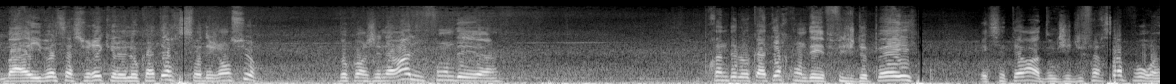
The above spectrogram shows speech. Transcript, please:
bah, ils veulent s'assurer que les locataires soient des gens sûrs. Donc en général, ils font des. Euh, prennent des locataires qui ont des fiches de paye, etc. Donc j'ai dû faire ça pour. Euh,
